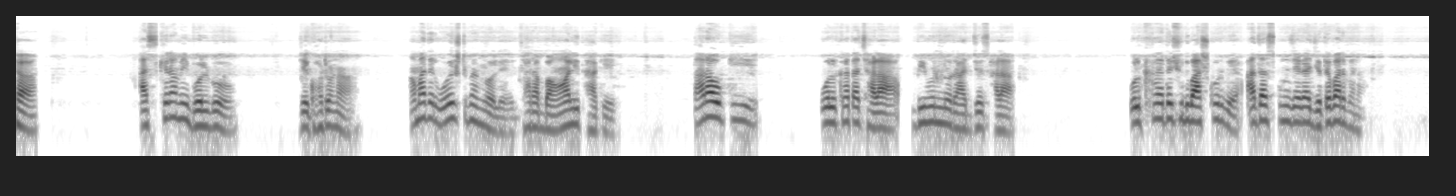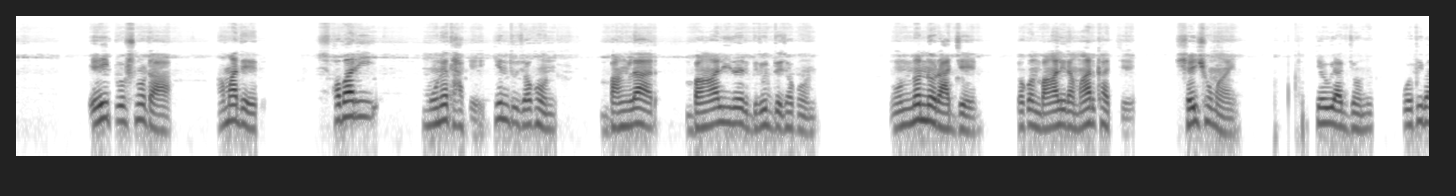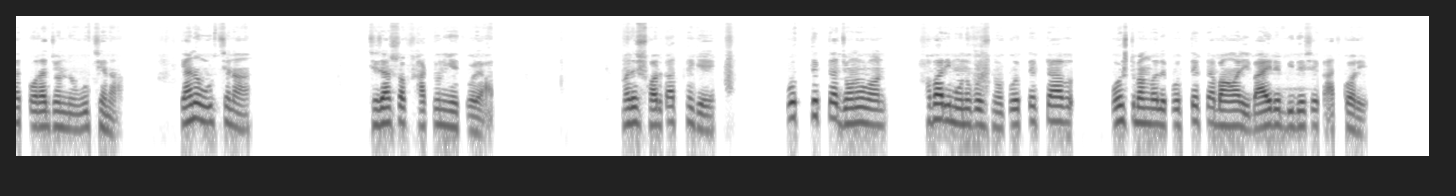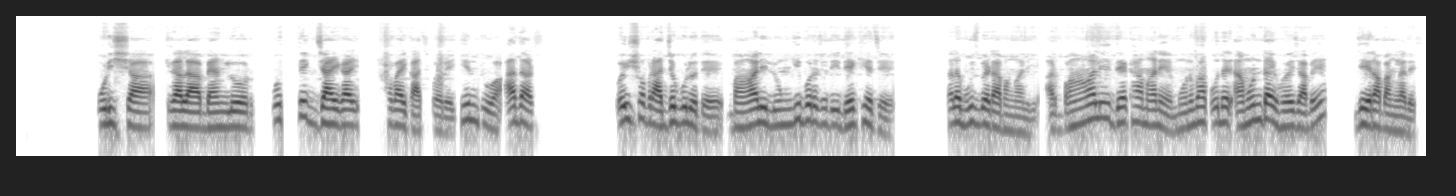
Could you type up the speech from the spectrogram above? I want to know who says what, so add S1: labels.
S1: আচ্ছা আজকের আমি বলব যে ঘটনা। আমাদের ওয়েস্ট বেঙ্গলে যারা বাঙালি থাকে, তারাও কি কলকাতা ছাড়া, বিভিন্ন রাজ্য ছাড়া কলকাতাতে শুধু বাস করবে? আদার্স কোনো জায়গায় যেতে পারবে না? এই প্রশ্নটা আমাদের সবারই মনে থাকে। কিন্তু যখন বাংলার বাঙালিদের বিরুদ্ধে যখন অন্যান্য রাজ্যে যখন বাঙালিরা মার খাচ্ছে, সেই সময় কেউ একজন প্রতিবাদ করার জন্য উঠছে না। কেন উঠছে না? যে যার সব স্বার্থ নিয়ে চলে আসে। আমাদের সরকার থেকে প্রত্যেকটা জনগণ সবারই মনোপ্রশ্ন প্রত্যেকটা ওয়েস্ট বেঙ্গলে প্রত্যেকটা বাঙালি বাইরে বিদেশে কাজ করে। উড়িষ্যা, কেরালা, ব্যাঙ্গালোর প্রত্যেক জায়গায় সবাই কাজ করে। কিন্তু আদার্স ওই সব রাজ্যগুলোতে বাঙালি লুঙ্গি পরে যদি দেখেছে তাহলে বুঝবে এটা বাঙালি। আর বাঙালি দেখা মানে মনোভাব ওদের এমনটাই হয়ে যাবে যে এরা বাংলাদেশ।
